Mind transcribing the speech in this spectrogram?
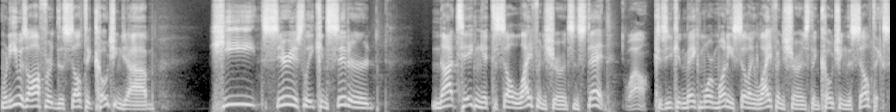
when he was offered the Celtic coaching job he seriously considered not taking it to sell life insurance instead. Wow. Because you can make more money selling life insurance than coaching the Celtics.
